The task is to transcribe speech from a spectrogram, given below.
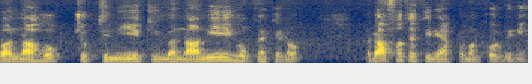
বা না হোক, চুক্তি নিয়ে কিংবা না নিয়েই হোক না কেন রাফাতে তিনি আক্রমণ করবেনই।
